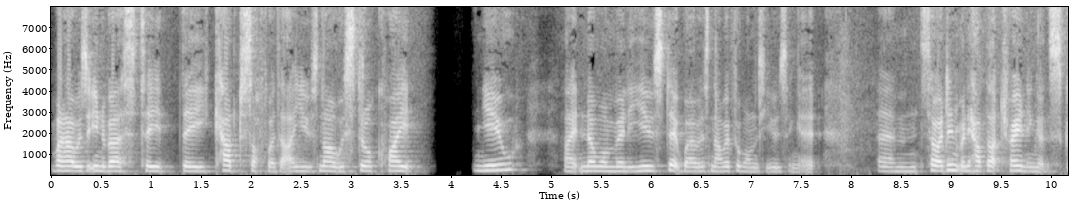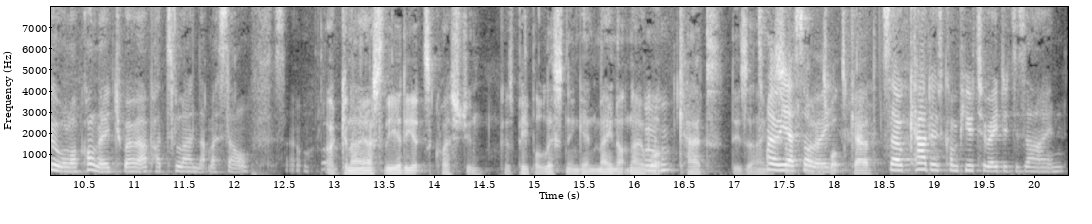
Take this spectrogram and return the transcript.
When I was at university, the CAD software that I use now was still quite new. Like no one really used it, whereas now everyone's using it. Um, so I didn't really have that training at school or college where I've had to learn that myself. So uh, can I ask the idiot's question because people listening in may not know mm-hmm. what CAD design? Oh yeah, sorry. Is. What's CAD? So CAD is computer aided design.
